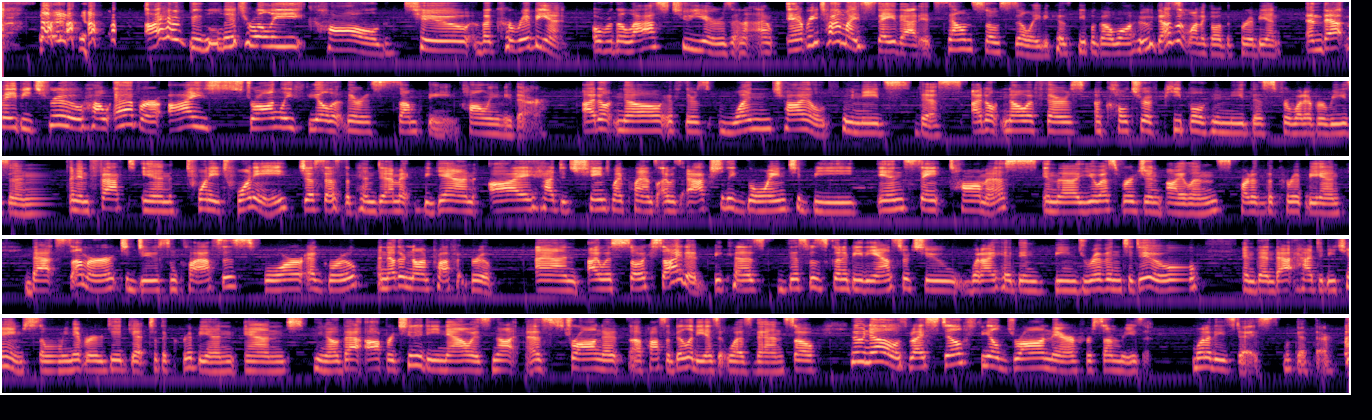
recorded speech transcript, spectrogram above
I have been literally called to the Caribbean over the last two years. And I, every time I say that, it sounds so silly because people go, well, who doesn't want to go to the Caribbean? And that may be true. However, I strongly feel that there is something calling me there. I don't know if there's one child who needs this. I don't know if there's a culture of people who need this for whatever reason. And in fact, in 2020, just as the pandemic began, I had to change my plans. I was actually going to be in St. Thomas in the US Virgin Islands, part of the Caribbean, that summer to do some classes for a group, another nonprofit group. And I was so excited because this was going to be the answer to what I had been being driven to do. And then that had to be changed. So we never did get to the Caribbean. And, you know, that opportunity now is not as strong a, a possibility as it was then. So who knows? But I still feel drawn there for some reason. One of these days, we'll get there.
